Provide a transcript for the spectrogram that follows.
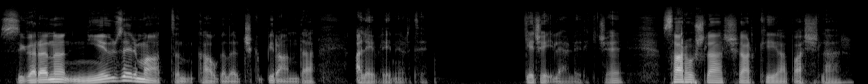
sigaranı niye üzerime attın kavgaları çıkıp bir anda alevlenirdi. Gece ilerledikçe sarhoşlar şarkıya başlar,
